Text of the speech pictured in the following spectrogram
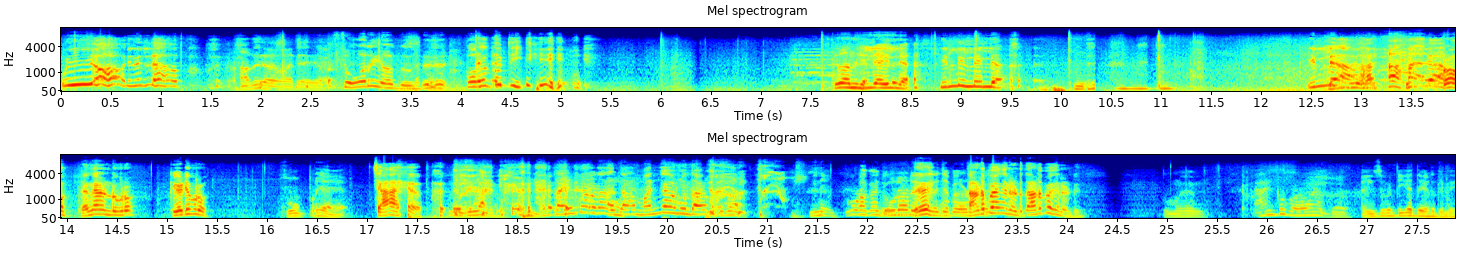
ഉയ്യോ ഇതല്ല. സ്റ്റോറി പുകക്കുറ്റി ഇല്ല ഇല്ല. ഇല്ല ഇല്ല ഇല്ല. ഇല്ല. ബ്രോ എങ്ങനെയുണ്ട് ബ്രോ? കേടി ബ്രോ? സൂപ്പറായ. ചായ. തണുപ്പ് എങ്ങനെയുണ്ട്? തണുപ്പ് എങ്ങനെയുണ്ട്? ചേട്ടൻ എടുത്തില്ലേ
